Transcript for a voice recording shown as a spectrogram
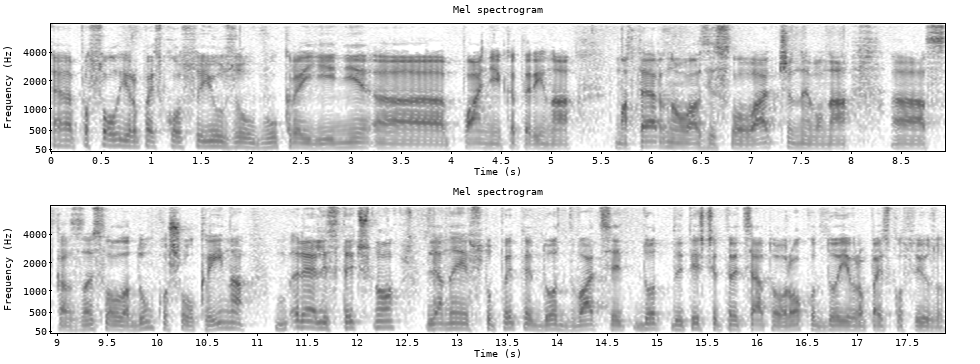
е, посол Європейського союзу в Україні е, пані Катерина Матернова зі Словаччини. Вона висловила думку, що Україна реалістично для неї вступити до 20, до 2030 року до Європейського союзу.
